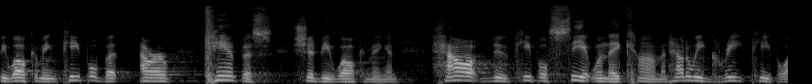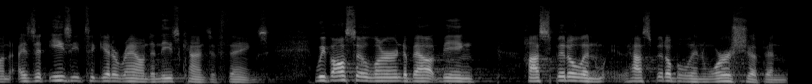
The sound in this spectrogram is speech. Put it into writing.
be welcoming people, but our campus should be welcoming. And how do people see it when they come? And how do we greet people? And is it easy to get around? And these kinds of things. We've also learned about being hospitable and, hospitable in worship and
